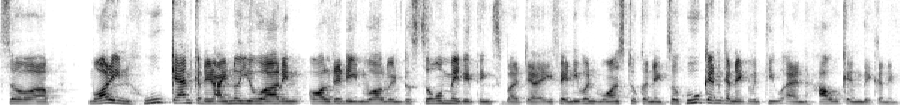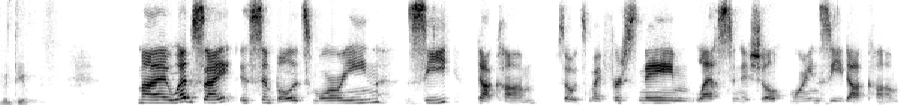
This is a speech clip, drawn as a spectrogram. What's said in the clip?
so uh, Maureen, who can connect? I know you are in already involved into so many things, but uh, if anyone wants to connect, so who can connect with you and how can they connect with you? My website is simple. It's maureenz.com. So it's my first name, last initial, maureenz.com.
